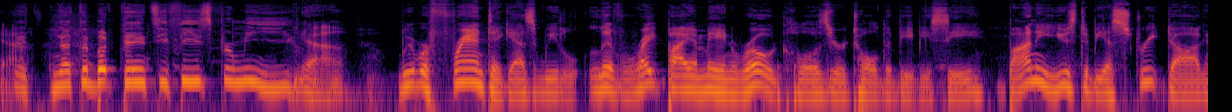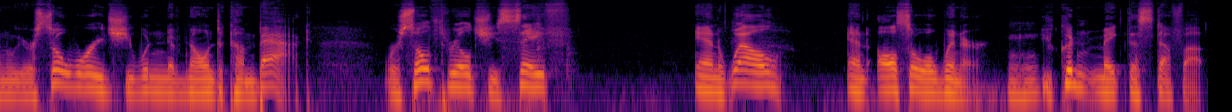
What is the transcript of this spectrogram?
yeah. nothing but fancy fees for me. Yeah. We were frantic as we live right by a main road, Closier told the BBC. Bonnie used to be a street dog, and we were so worried she wouldn't have known to come back. We're so thrilled she's safe and well, and also a winner. Mm-hmm. You couldn't make this stuff up.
